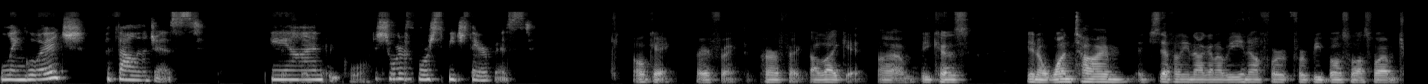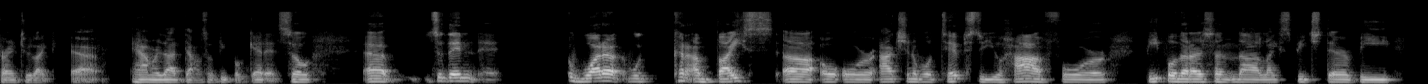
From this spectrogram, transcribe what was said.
language pathologist and okay, cool. short for speech therapist. Okay, perfect, perfect. I like it um, because you know one time it's definitely not gonna be enough for for people. So that's why i'm trying to like uh, hammer that down so people get it. So uh so then uh, what are what kind of advice uh or, or actionable tips do you have for people that are some that like speech therapy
